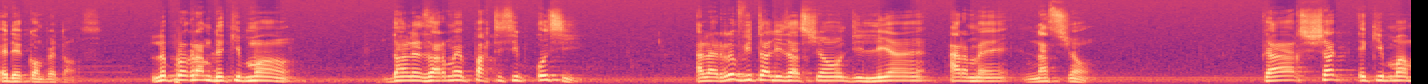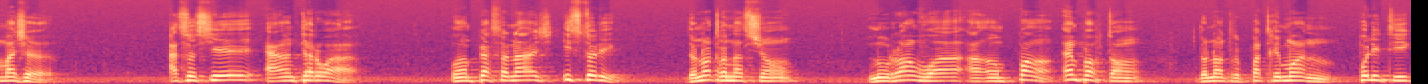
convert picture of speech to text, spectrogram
et des compétences. Le programme d'équipement dans les armées participe aussi à la revitalisation du lien armée-nation, car chaque équipement majeur associé à un terroir ou un personnage historique de notre nation nous renvoie à un pan important de notre patrimoine politique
